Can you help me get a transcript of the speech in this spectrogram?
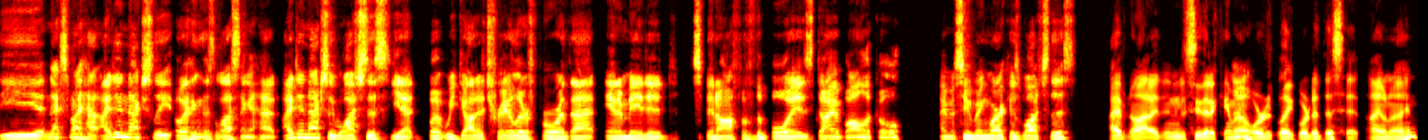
The next one I had, I didn't actually. Oh, I think this is the last thing I had. I didn't actually watch this yet, but we got a trailer for that animated spin-off of The Boys, Diabolical. I'm assuming Mark has watched this. I have not. I didn't even see that it came No. out. Where like where did this hit? IO nine?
